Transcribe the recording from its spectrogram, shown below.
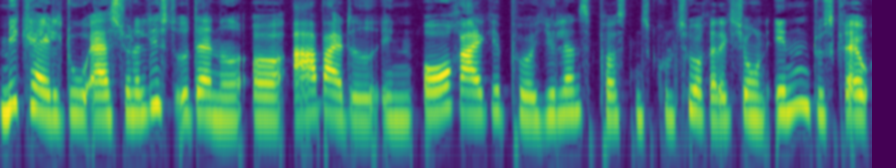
Michael, du er journalistuddannet og arbejdede en årrække på Jyllandspostens kulturredaktion, inden du skrev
